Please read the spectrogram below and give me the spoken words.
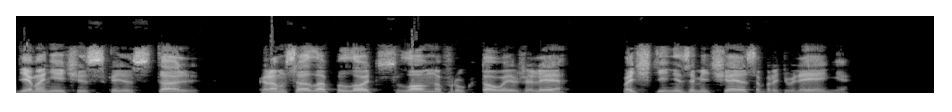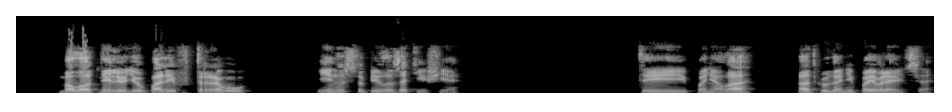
Демоническая сталь кромсала плоть, словно фруктовое желе, почти не замечая сопротивления. Болотные люди упали в траву, и наступило затишье. — Ты поняла, откуда они появляются?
